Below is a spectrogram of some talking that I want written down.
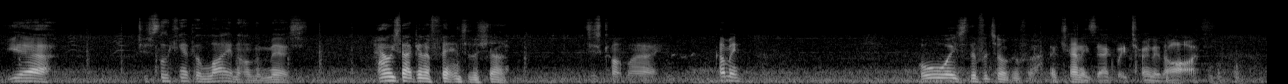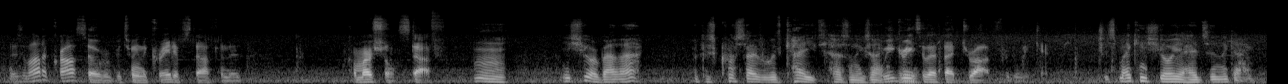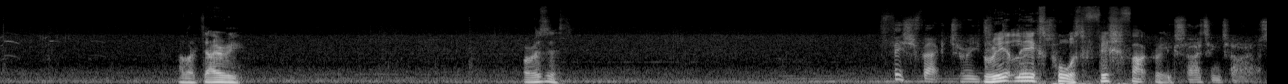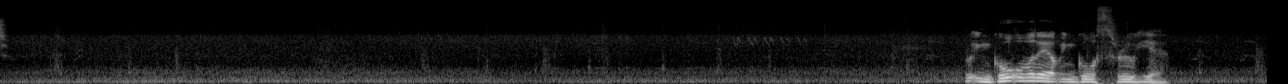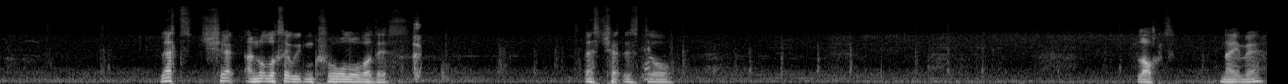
Yeah. Just looking at the light on the mist. How is that going to fit into the show? It just caught my eye. Coming. Always the photographer. I can't exactly turn it off. There's a lot of crossover between the creative stuff and the commercial stuff. Hmm. You sure about that? Because crossover with Kate hasn't exactly. We agreed to let that drop for the weekend. Just making sure your head's in the game. I got a diary. Where is it? Fish factory. Great Lakes. Post Fish Factory. Exciting times. We can go over there. We can go through here. Let's check. I know it looks like we can crawl over this. Let's check this door. Locked. Nightmare.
